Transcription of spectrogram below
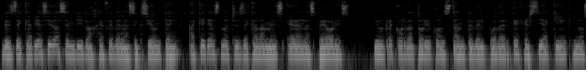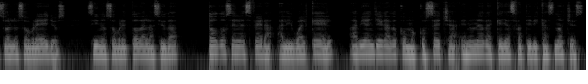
Desde que había sido ascendido a jefe de la sección T, aquellas noches de cada mes eran las peores, y un recordatorio constante del poder que ejercía King no solo sobre ellos, sino sobre toda la ciudad. Todos en la esfera, al igual que él, habían llegado como cosecha en una de aquellas fatídicas noches,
